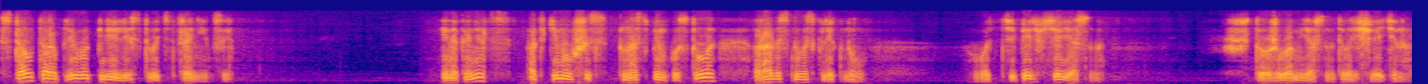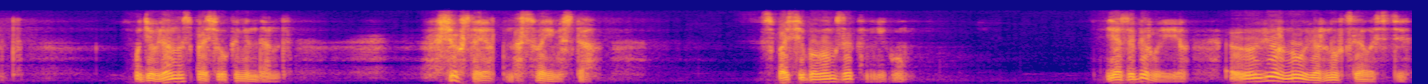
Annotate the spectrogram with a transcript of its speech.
стал торопливо перелистывать страницы. И, наконец, откинувшись на спинку стула, радостно воскликнул. «Вот теперь все ясно». «Что же вам ясно, товарищ лейтенант?» Удивленно спросил комендант. «Все встает на свои места. Спасибо вам за книгу. Я заберу ее. Верну, верну в целости».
